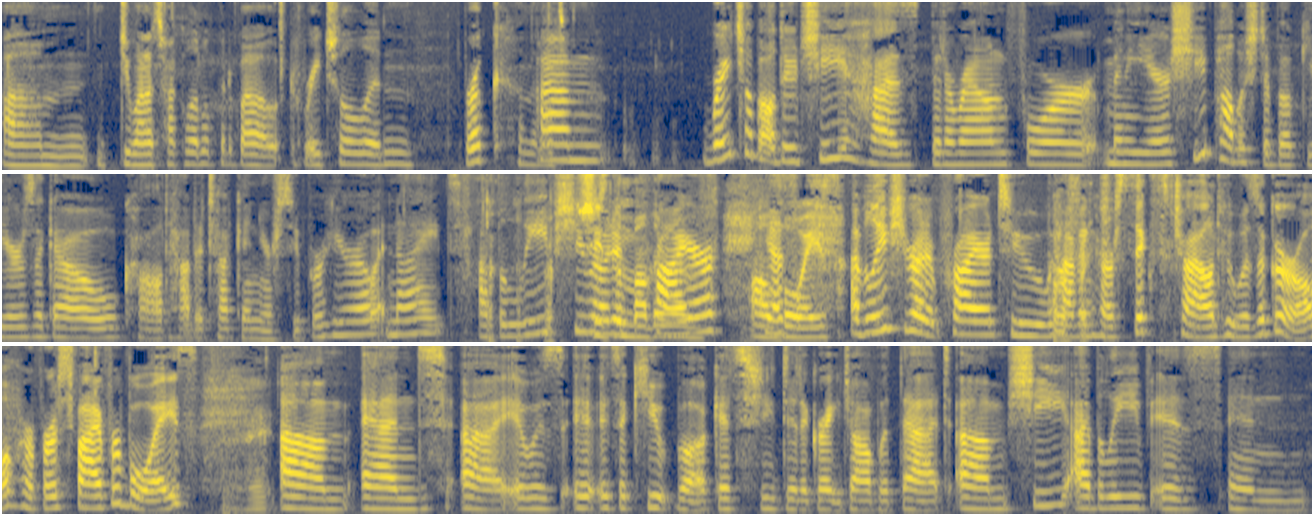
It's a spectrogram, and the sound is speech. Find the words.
Um, do you want to talk a little bit about Rachel and Brooke? Um, Rachel Balducci has been around for many years. She published a book years ago called "How to Tuck in Your Superhero at Night." I believe she wrote the it mother prior. of all boys. I believe she wrote it prior to having her sixth child, who was a girl. Her first five were boys, um, and uh, it was it, it's a cute book. It's she did a great job with that. Um, she, I believe, is in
